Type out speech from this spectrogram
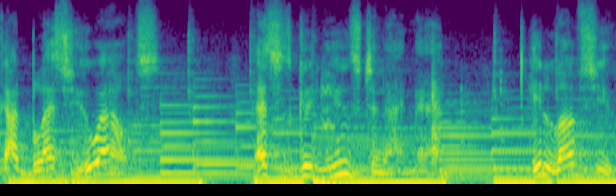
God bless you. Who else? That's his good news tonight, man. He loves you.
